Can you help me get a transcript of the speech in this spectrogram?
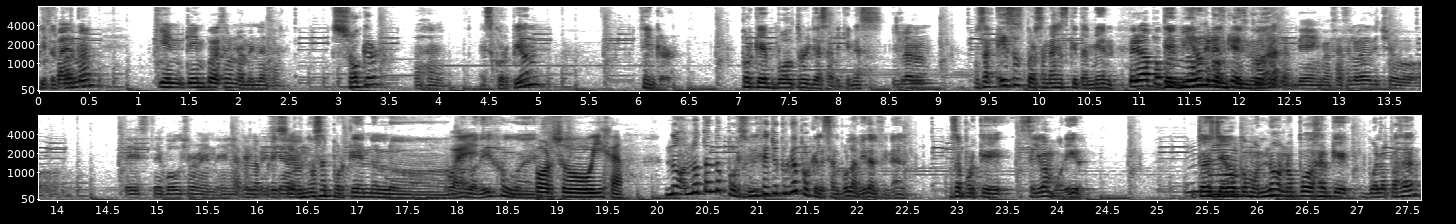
Spider-Man, ¿quién, ¿quién puede ser una amenaza? Shocker, Ajá. Escorpión, Thinker. Porque Volter ya sabe quién es. Claro. O sea, esos personajes que también Pero ¿a poco debieron no crees que. Scorpio también? O sea, se lo había dicho este Vulture en, en la, En en la prisión. prisión. No sé por qué no lo, no dijo, güey. Por su hija. No, no tanto por su hija, yo creo que porque le salvó la vida al final. O sea, porque se iba a morir. Entonces llegó como, no, no puedo dejar que vuelva a pasar.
